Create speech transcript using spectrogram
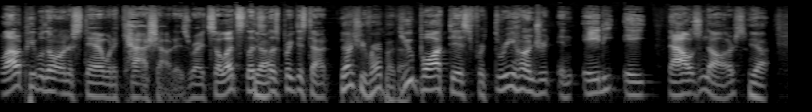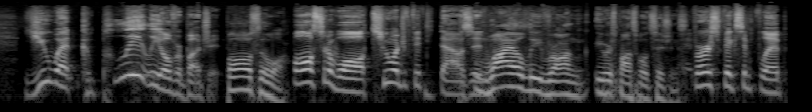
A lot of people don't understand what a cash out is, right? So let's let's Yeah. let's break this down. You're actually right about that. You bought this for three hundred and eighty-eight thousand dollars. yeah. You went completely over budget. Balls to the wall. Balls to the wall, two hundred fifty thousand. Wildly wrong, irresponsible decisions. First fix and flip.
